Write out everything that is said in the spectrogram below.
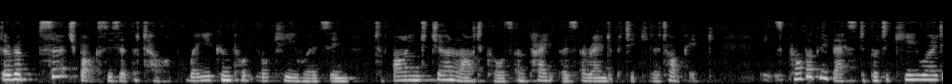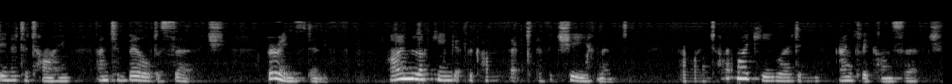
There are search boxes at the top where you can put your keywords in to find journal articles and papers around a particular topic. It's probably best to put a keyword in at a time and to build a search. For instance, I'm looking at the concept of achievement so I type my keyword in and click on search.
